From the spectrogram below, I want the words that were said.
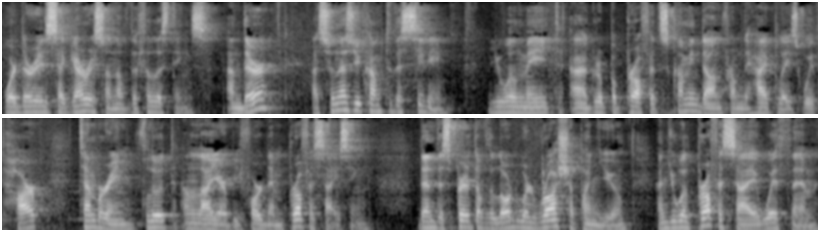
where there is a garrison of the Philistines. And there, as soon as you come to the city, you will meet a group of prophets coming down from the high place with harp, tambourine, flute, and lyre before them, prophesying. Then the Spirit of the Lord will rush upon you, and you will prophesy with them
